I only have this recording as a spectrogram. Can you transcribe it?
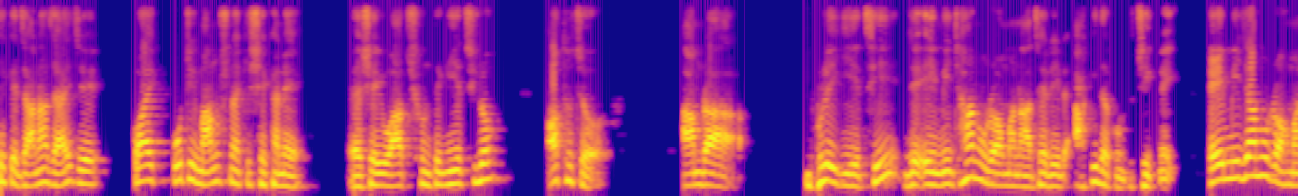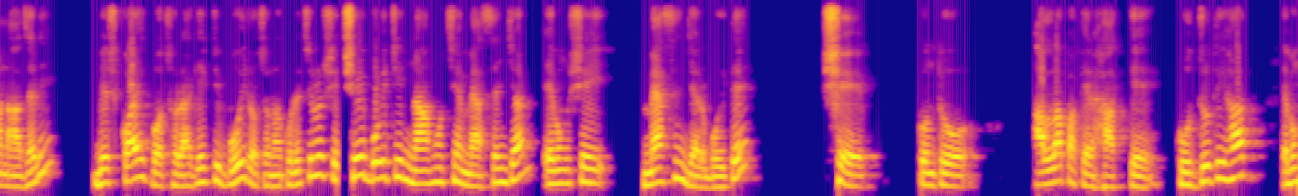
থেকে জানা যায় যে কয়েক কোটি মানুষ নাকি সেখানে সেই ওয়াজ শুনতে গিয়েছিল। অথচ আমরা ভুলে গিয়েছি যে এই মিজানুর রহমান আজহারির আকিদা কিন্তু ঠিক নেই। এই মিজানুর রহমান আজহারি বেশ কয়েক বছর আগে একটি বই রচনা করেছিল। সেই বইটির নাম হচ্ছে ম্যাসেঞ্জার এবং সেই মেসেঞ্জার বইতে সে কিন্তু আল্লাপাকের হাতকে কুদরতি হাত এবং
